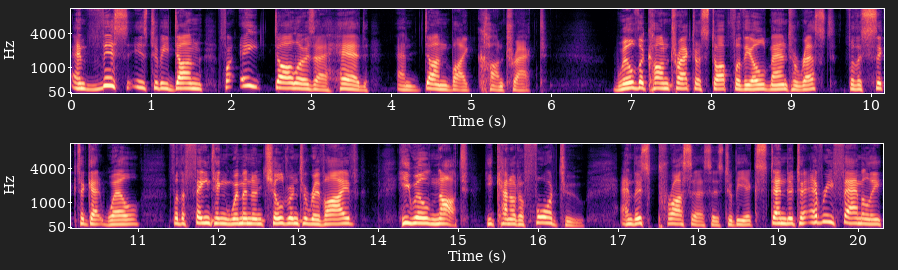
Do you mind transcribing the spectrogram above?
and this is to be done for $8 a head and done by contract. Will the contractor stop for the old man to rest, for the sick to get well, for the fainting women and children to revive? He will not. He cannot afford to and this process is to be extended to every family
